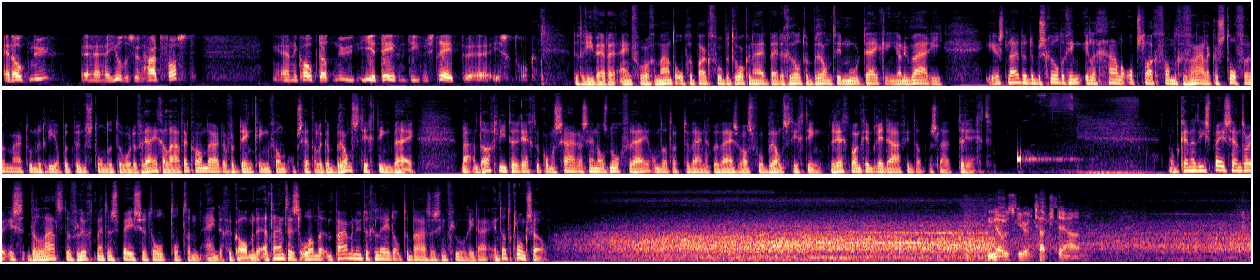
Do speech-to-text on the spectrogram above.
En ook nu uh, hielden ze hun hart vast. En ik hoop dat nu hier definitief een streep is getrokken. De drie werden eind vorige maand opgepakt voor betrokkenheid bij de grote brand in Moerdijk in januari. Eerst luidde de beschuldiging illegale opslag van gevaarlijke stoffen, maar toen de drie op het punt stonden te worden vrijgelaten kwam daar de verdenking van opzettelijke brandstichting bij. Na een dag liet de rechtercommissaris hen alsnog vrij omdat er te weinig bewijs was voor brandstichting. De rechtbank in Breda vindt dat besluit terecht. Op Kennedy Space Center is de laatste vlucht met een Space Shuttle tot een einde gekomen. De Atlantis landde een paar minuten geleden op de basis in Florida en dat klonk zo. Nose gear touchdown.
